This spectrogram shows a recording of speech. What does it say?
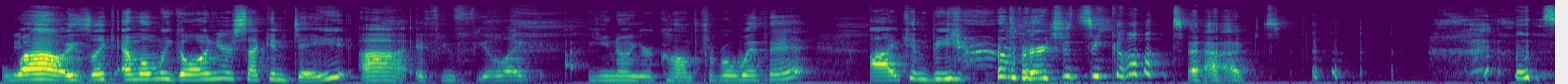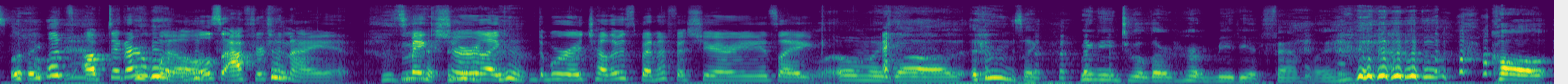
Wow. He's like, and when we go on your second date, uh, if you feel like you know you're comfortable with it, I can be your emergency contact. it's like, Let's update our wills after tonight. Make sure like we're each other's beneficiaries. Like oh my god. it's like, we need to alert her immediate family. Call,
